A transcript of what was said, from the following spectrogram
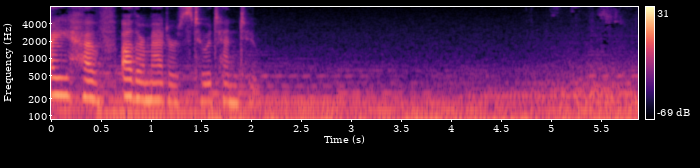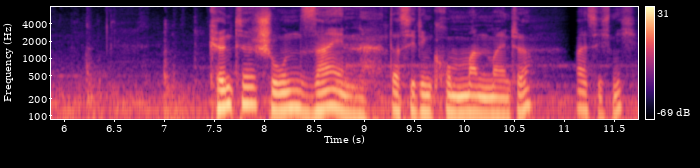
I have other matters to attend to. Könnte schon sein, dass sie den krummen Mann meinte. Weiß ich nicht.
